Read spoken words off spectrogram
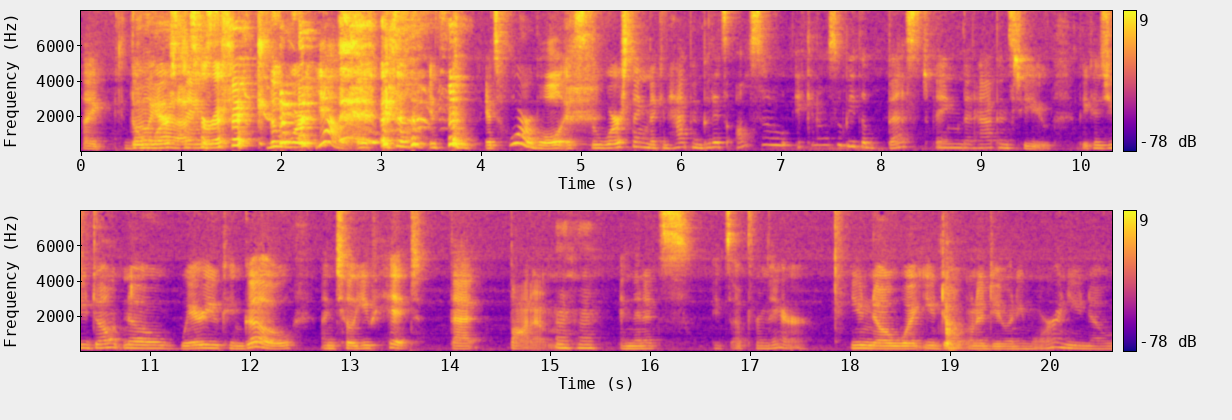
Like the oh, worst yeah, things horrific. the worst yeah it, it's a it's it's horrible it's the worst thing that can happen but it's also it can also be the best thing that happens to you because you don't know where you can go until you hit that bottom Mm-hmm. and then it's it's up from there you know what you don't want to do anymore and you know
